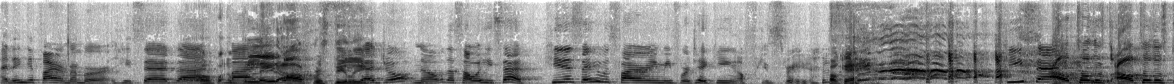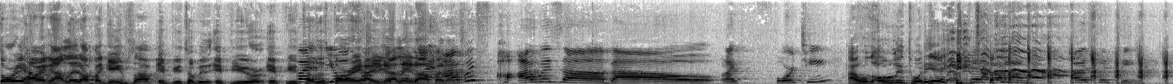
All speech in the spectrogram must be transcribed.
I didn't get fired. Remember, he said that Oh, my laid off for stealing. schedule. No, that's not what he said. He didn't say he was firing me for taking a few strangers. Okay. He said. I'll tell this. I'll tell the story how I got laid off at GameStop. If you tell me, if you if you But tell the story how you got laid off, at I was I was uh, about like 14, I was only 28. 15. I was 15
